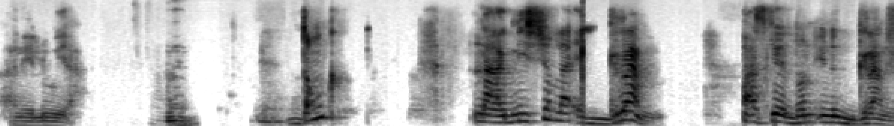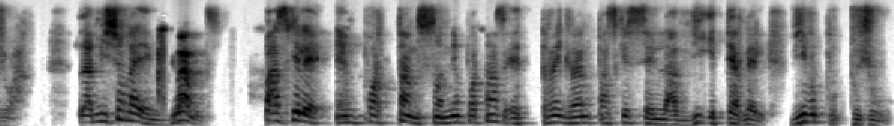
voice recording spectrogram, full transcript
Alléluia. Donc, la mission là est grande parce qu'elle donne une grande joie. La mission là est grande parce qu'elle est importante. Son importance est très grande parce que c'est la vie éternelle, vivre pour toujours.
